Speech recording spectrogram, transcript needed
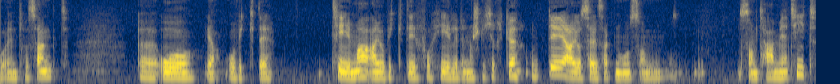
og interessant. og, ja, og viktig. Temaet er jo viktig for hele Den norske kirke. Og det er jo selvsagt noe som, som tar mer tid.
